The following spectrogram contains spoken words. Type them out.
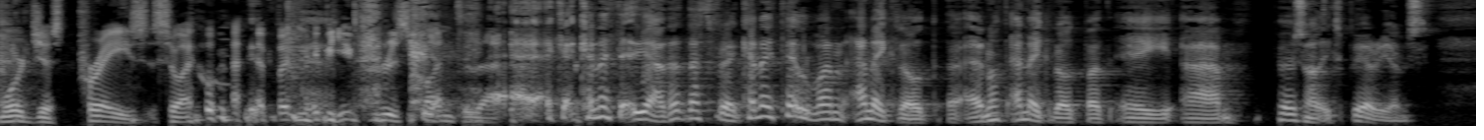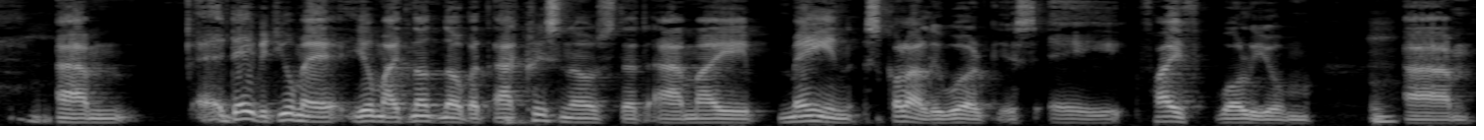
more just praise. So I, but maybe you can respond to that. Uh, can, I? Th- yeah, that, that's fair. Can I tell one anecdote? Uh, not anecdote, but a um, personal experience. Um, uh, David, you may you might not know, but uh, Chris knows that uh, my main scholarly work is a five-volume mm. um,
